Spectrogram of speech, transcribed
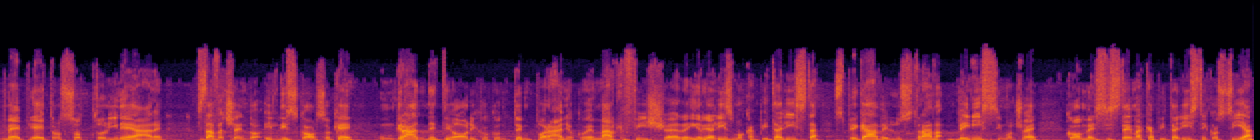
me, Pietro, sottolineare. Sta facendo il discorso che un grande teorico contemporaneo come Mark Fisher in realismo capitalista spiegava e illustrava benissimo, cioè come il sistema capitalistico sia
